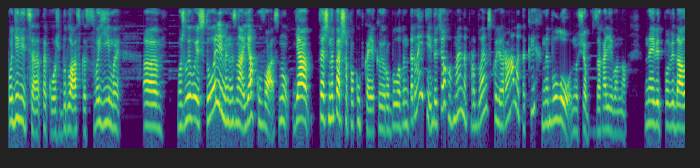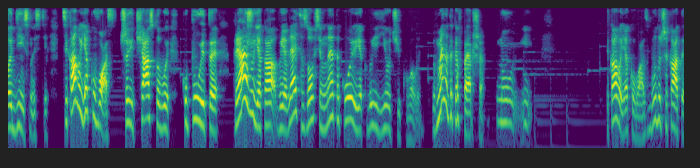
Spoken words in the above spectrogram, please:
Поділіться також, будь ласка, своїми, е, можливо, історіями. Не знаю, як у вас. Ну, я це ж не перша покупка, яку я робила в інтернеті, і до цього в мене проблем з кольорами таких не було. Ну, щоб взагалі воно не відповідало дійсності. Цікаво, як у вас? Чи часто ви купуєте пряжу, яка виявляється зовсім не такою, як ви її очікували? В мене таке вперше. Ну і цікаво, як у вас. Буду чекати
